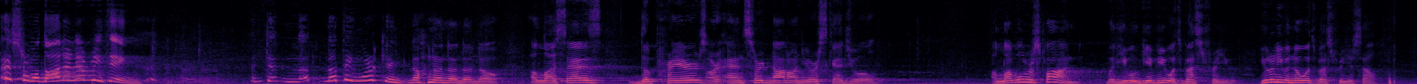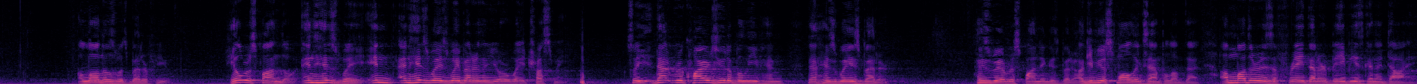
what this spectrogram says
It's Ramadan and everything. Nothing working. No, no, no, no, no. Allah says the prayers are answered not on your schedule. Allah will respond, but He will give you what's best for you. You don't even know what's best for yourself. Allah knows what's better for you. He'll respond though, in His way. In, and His way is way better than your way, trust me. So that requires you to believe Him that His way is better. His way of responding is better. I'll give you a small example of that. A mother is afraid that her baby is going to die.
